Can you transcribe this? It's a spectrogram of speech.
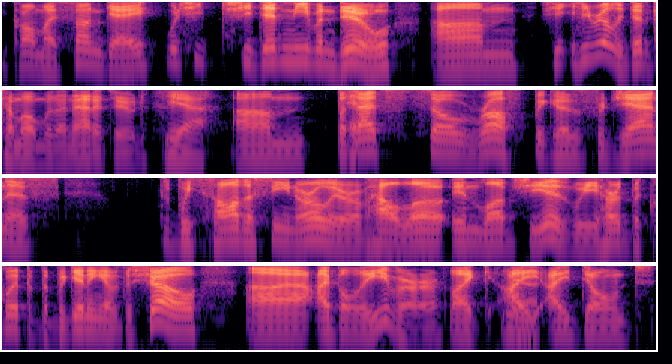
you call my son gay, which she she didn't even do. Um, she he really did come home with an attitude. yeah, Um, but that's so rough because for Janice, we saw the scene earlier of how lo- in love she is. We heard the clip at the beginning of the show. Uh, I believe her. Like I, I don't.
